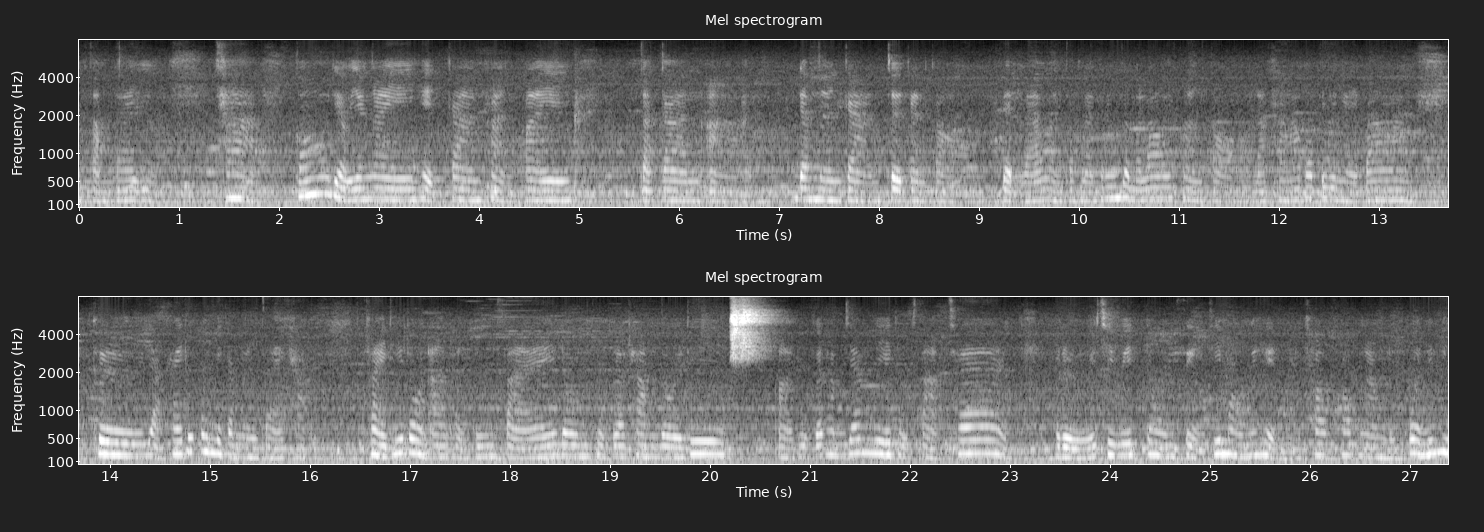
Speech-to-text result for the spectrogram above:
ำซ้ำได้อีกค่ะ ก็เดี๋ยวยังไงเหตุการณ์ผ่านไปจากการอ่าดำเนินการเจอกันก่อนเสร็จแล้วหลังจากนั้นพี่ลุงจะมาเล่าให้ฟังต่อนะคะว่าเป็นยังไงบ้าง คืออยากให้ทุกคนมีกำลังใจค่ะ ใครที่โดนอาถรรพ์คุณไสยโดนถูกกระทำโดยที่ถูกกระทำย่ำยีถูกสาปแช่ง หรือชีวิตโดนสิ่งที่มองไม่เห็นเข้าครอบงำหรือป่วยไม่มี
